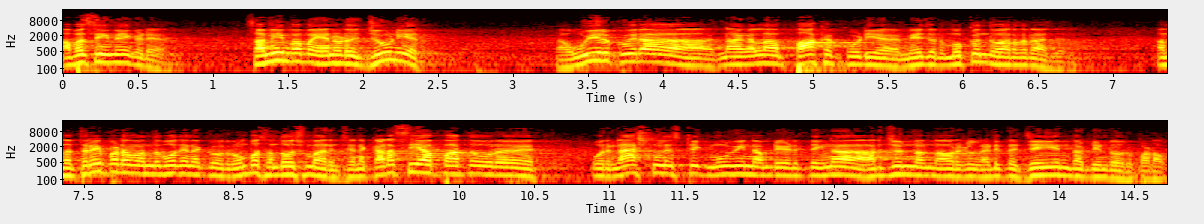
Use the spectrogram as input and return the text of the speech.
அவசியமே கிடையாது. சமீபமா என்னோட ஜூனியர் உயிருக்கு உயிராக நாங்கெல்லாம் பார்க்கக்கூடிய மேஜர் முகுந்த் வரதராஜன். அந்த திரைப்படம் வந்தபோது எனக்கு ஒரு ரொம்ப சந்தோஷமாக இருந்துச்சு. எனக்கு கடைசியாக பார்த்த ஒரு ஒரு நேஷனலிஸ்டிக் மூவின்னு அப்படி எடுத்தீங்கன்னா அர்ஜுன் அவர்கள் நடித்த ஜெயந்த் அப்படின்ற ஒரு படம்.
